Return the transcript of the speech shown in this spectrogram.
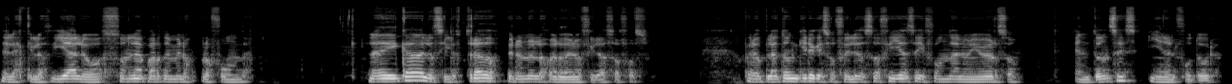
de las que los diálogos son la parte menos profunda, la dedicada a los ilustrados pero no a los verdaderos filósofos. Pero Platón quiere que su filosofía se difunda al universo, entonces y en el futuro.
